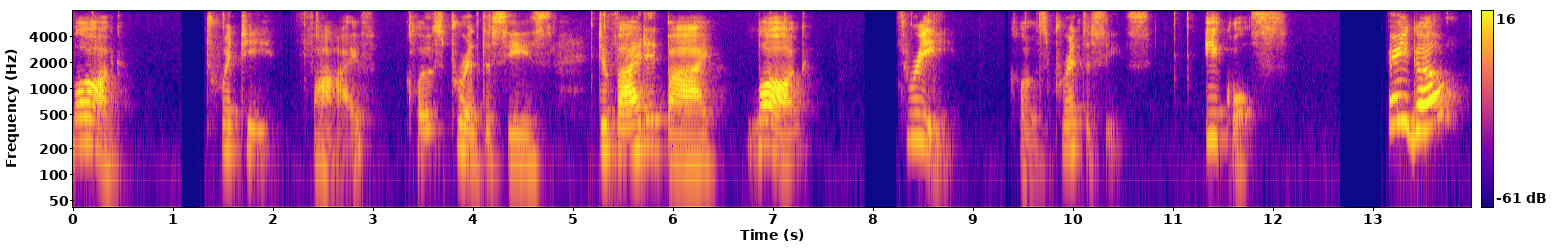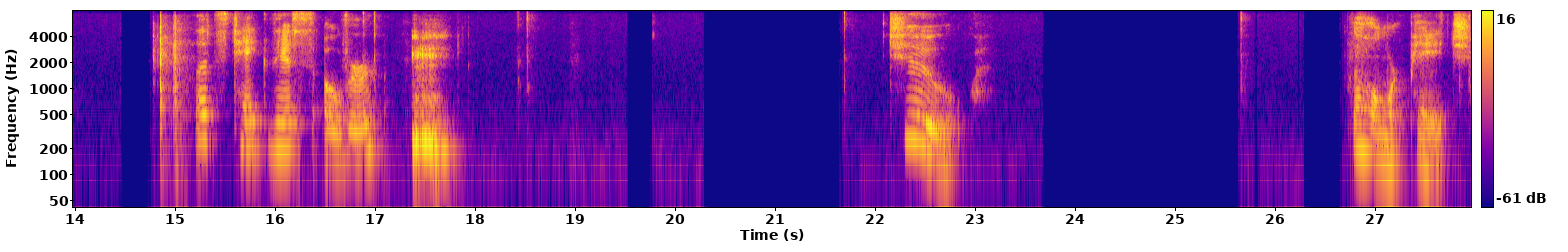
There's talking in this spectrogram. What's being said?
Log 25, close parentheses, divided by log 3, close parentheses, equals. There you go. Let's take this over to the homework page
